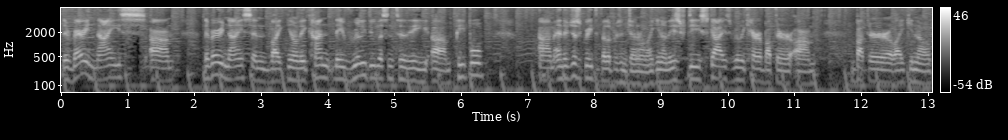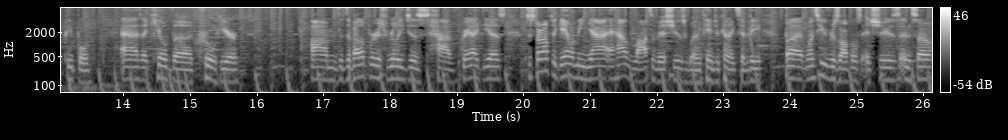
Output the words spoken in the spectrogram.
they're very nice. Um, they're very nice and like you know they kind they really do listen to the um, people. Um, and they're just great developers in general. Like you know, these these guys really care about their um, about their like you know people. As I killed the Krul here, um, the developers really just have great ideas. To start off the game, I mean, yeah, it had lots of issues when it came to connectivity, but once you resolve those issues, and so,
